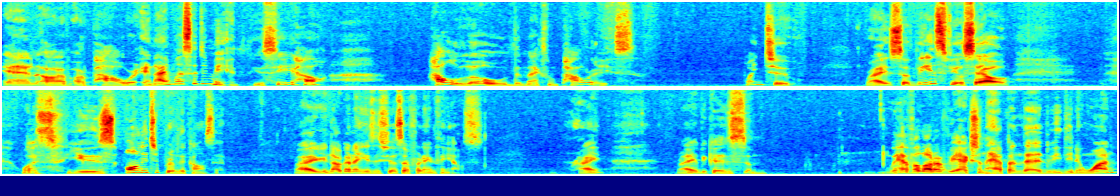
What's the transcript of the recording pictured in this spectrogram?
and our, our power. And I must admit, you see how how low the maximum power is? 0.2, right? So this fuel cell was used only to prove the concept, right? You're not going to use this fuel cell for anything else, right? Right? Because um, we have a lot of reaction happen that we didn't want,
